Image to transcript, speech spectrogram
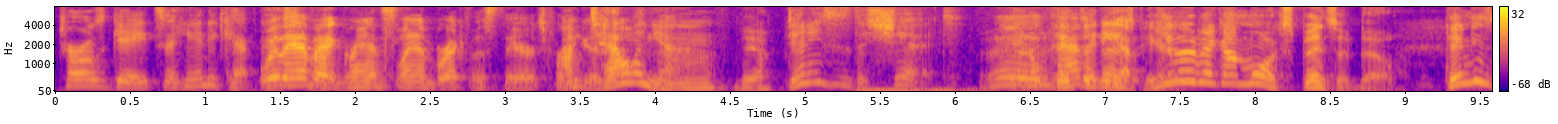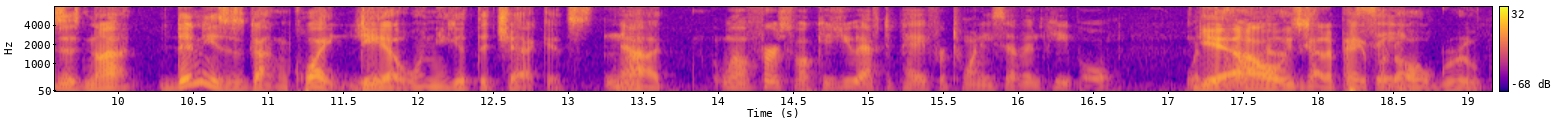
Charles Gates, a handicap. Well, they have customer- that Grand Slam breakfast there. It's pretty I'm good. telling you, Yeah. Denny's is the shit. they Eh, don't it have any up here. You know they got more expensive though. Denny's is not. Denny's has gotten quite dear when you get the check. It's No. not. Well, first of all, because you have to pay for 27 people. Yeah, I always got to pay for the whole group.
